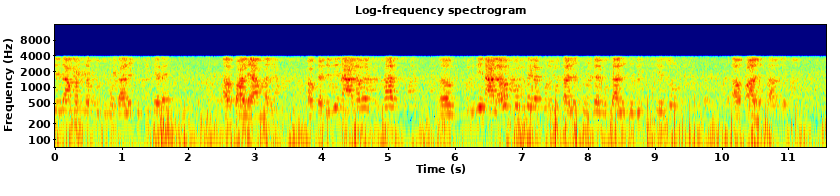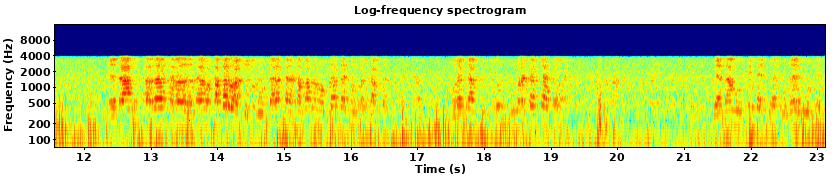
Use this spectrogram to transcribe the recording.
دې دا مطلب چې متعلق څه راځي افعال عامه او کله دین علاوه خاص دین علاوه کوم کله متعلق دې متعلق دې څه افعال خاصه دا مقتضا سره دا خبر واقع مقتضا سره خبر نه مقتضا کوم شرط ده مرکب مرکب څه ته وایي بیا دا مفید دی تر غیر مفید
